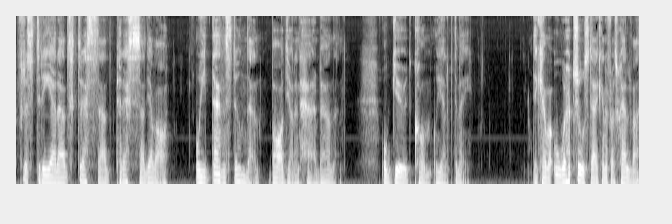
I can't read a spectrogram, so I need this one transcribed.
frustrerad, stressad, pressad jag var. Och i den stunden bad jag den här bönen. Och Gud kom och hjälpte mig. Det kan vara oerhört trostärkande för oss själva,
